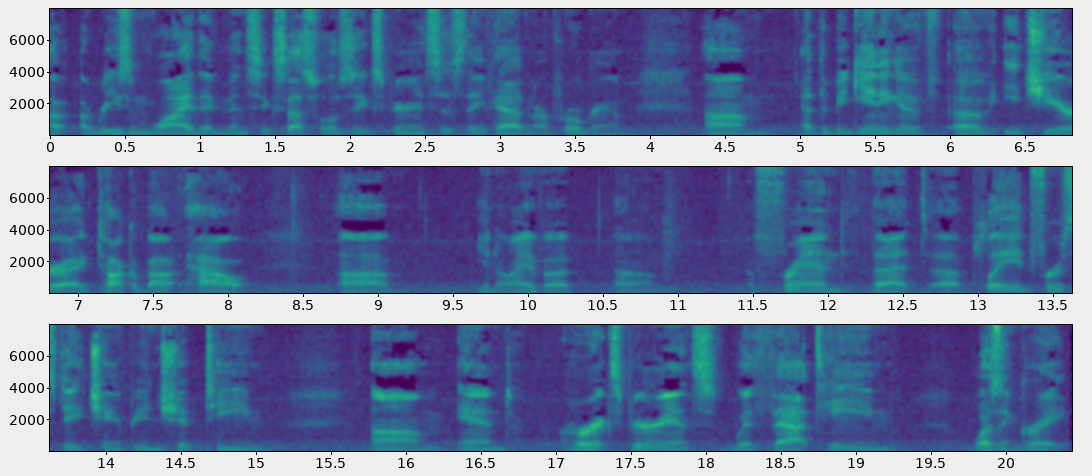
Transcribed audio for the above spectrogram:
a, a reason why they've been successful is the experiences they've had in our program. Um, at the beginning of, of each year, I talk about how, um, you know, I have a, um, a friend that uh, played for a state championship team, um, and her experience with that team wasn't great.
